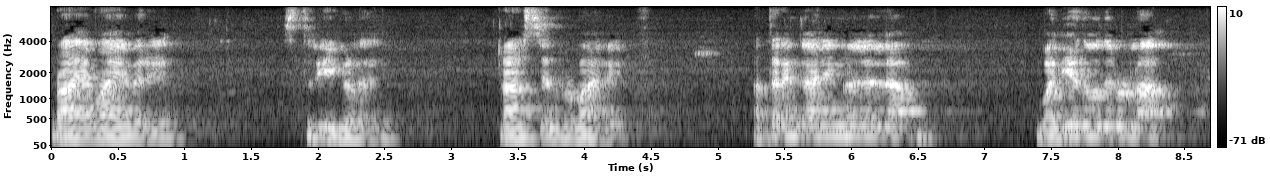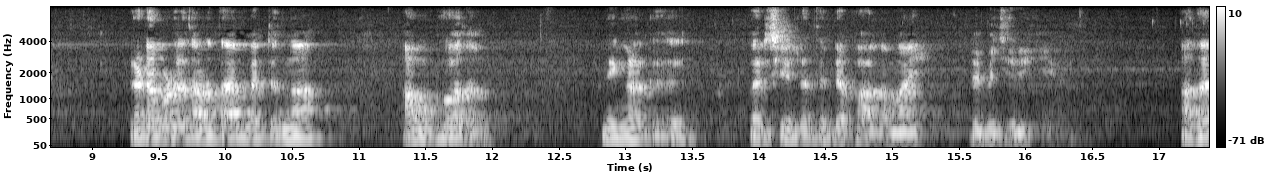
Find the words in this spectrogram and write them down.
പ്രായമായവർ സ്ത്രീകൾ ട്രാൻസ്ജെൻഡർമാർ അത്തരം കാര്യങ്ങളിലെല്ലാം വലിയ തോതിലുള്ള ഇടപെടൽ നടത്താൻ പറ്റുന്ന അവബോധം നിങ്ങൾക്ക് പരിശീലനത്തിന്റെ ഭാഗമായി ലഭിച്ചിരിക്കുകയാണ്. അത്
